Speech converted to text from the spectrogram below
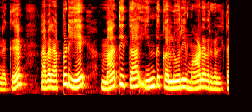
எனக்கு. அவர் அப்படியே மதித்தா இந்து கல்லூரி மாணவர்கள்ட்ட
